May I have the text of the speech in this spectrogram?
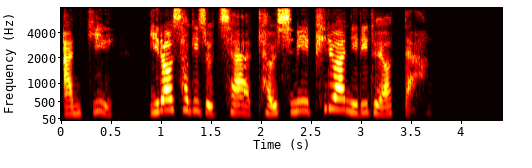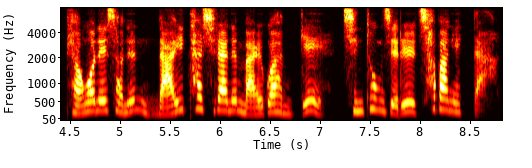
앉기, 일어서기조차 결심이 필요한 일이 되었다. 병원에서는 나이 탓이라는 말과 함께 진통제를 처방했다.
